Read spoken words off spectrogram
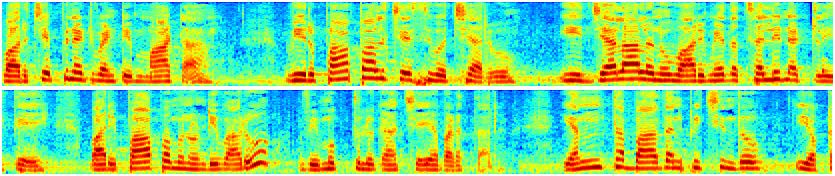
వారు చెప్పినటువంటి మాట వీరు పాపాలు చేసి వచ్చారు. ఈ జలాలను వారి మీద చల్లినట్లయితే వారి పాపము నుండి వారు విముక్తులుగా చేయబడతారు. ఎంత బాధ అనిపించిందో ఈ యొక్క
